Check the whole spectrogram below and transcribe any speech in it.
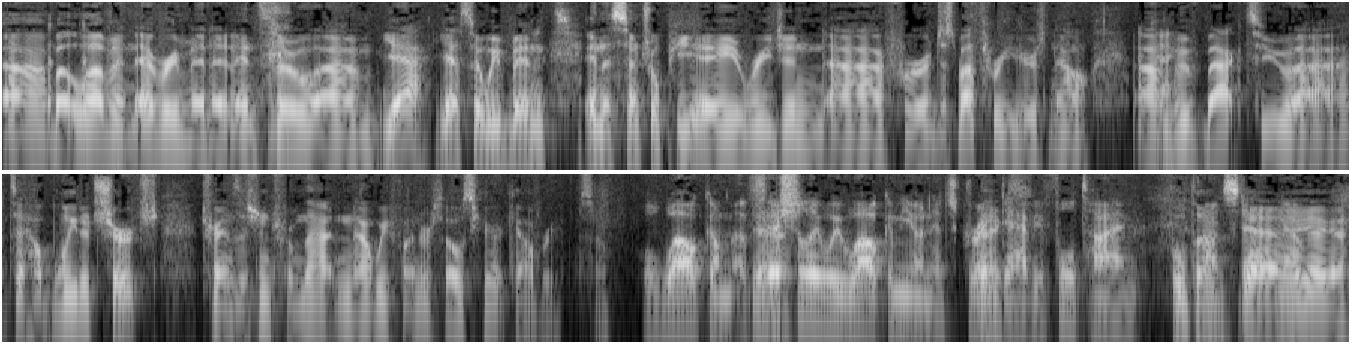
uh, but loving every minute. And so, um, yeah, yeah. So we've been in the central PA region uh, for just about three years now. Uh, Okay. Moved back to uh, to help lead a church, transitioned from that, and now we find ourselves here at Calvary. So Well, welcome. Officially, we welcome you, and it's great to have you full time. Full-time. staff Yeah, now. yeah, yeah.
